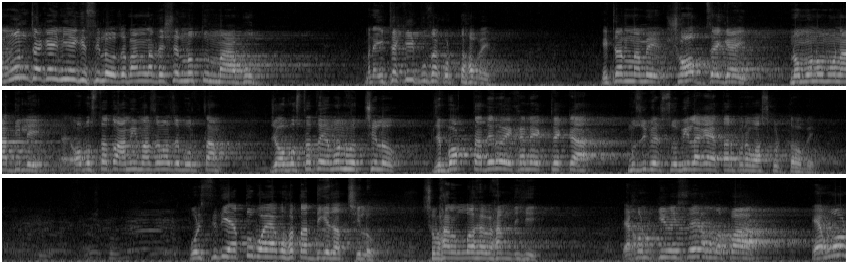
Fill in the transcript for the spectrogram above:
এমন জায়গায় নিয়ে গেছিল যে বাংলাদেশের নতুন মাহবুদ মানে এটাকেই পূজা করতে হবে। এটার নামে সব জায়গায় নমনম না দিলে, অবস্থা তো আমি মাঝে মাঝে বলতাম যে অবস্থা তো এমন হচ্ছিল যে বক্তাদেরও এখানে একটা একটা মুজিবের ছবি লাগায় তারপরে ওয়াশ করতে হবে। পরিস্থিতি এত ভয়াবহতার দিকে যাচ্ছিল। সুবহানাল্লাহ হামদিহি এখন কি হয়েছে আল্লাহ পাক এমন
